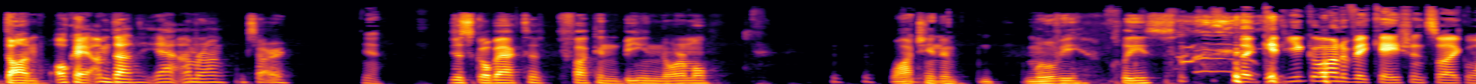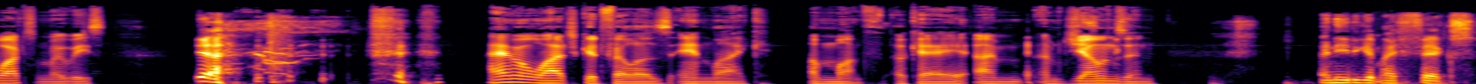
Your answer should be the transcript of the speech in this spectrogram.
done. Okay, I'm done. Yeah, I'm wrong. I'm sorry. Yeah. Just go back to fucking being normal. Watching a movie, please. like could you go on a vacation so I can watch some movies? yeah. I haven't watched Goodfellas in like a month. Okay, I'm I'm jonesing. I need to get my fix.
